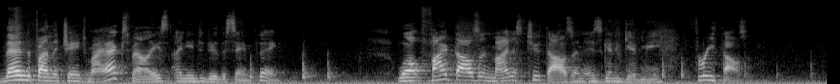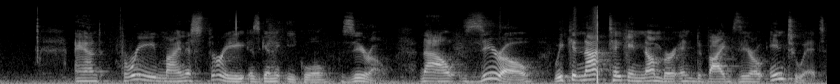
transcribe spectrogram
Then to find the change in my x values, I need to do the same thing. Well, 5,000 minus 2,000 is going to give me 3,000. And 3 minus 3 is going to equal 0. Now, 0, we cannot take a number and divide 0 into it.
